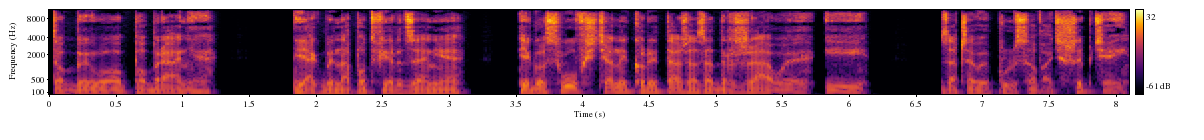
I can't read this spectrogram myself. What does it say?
To było pobranie. Jakby na potwierdzenie, jego słów ściany korytarza zadrżały i zaczęły pulsować szybciej,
